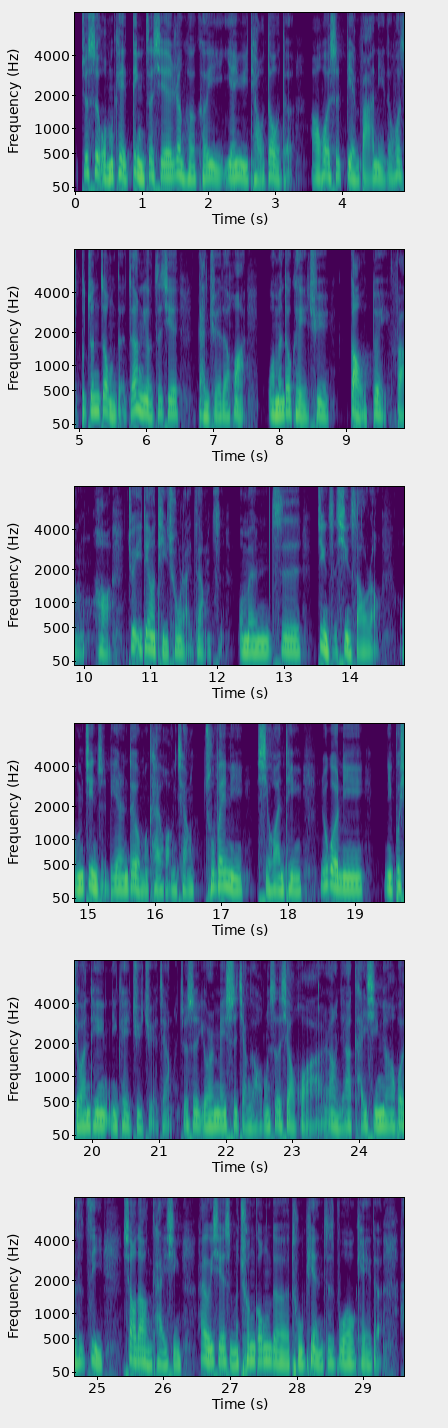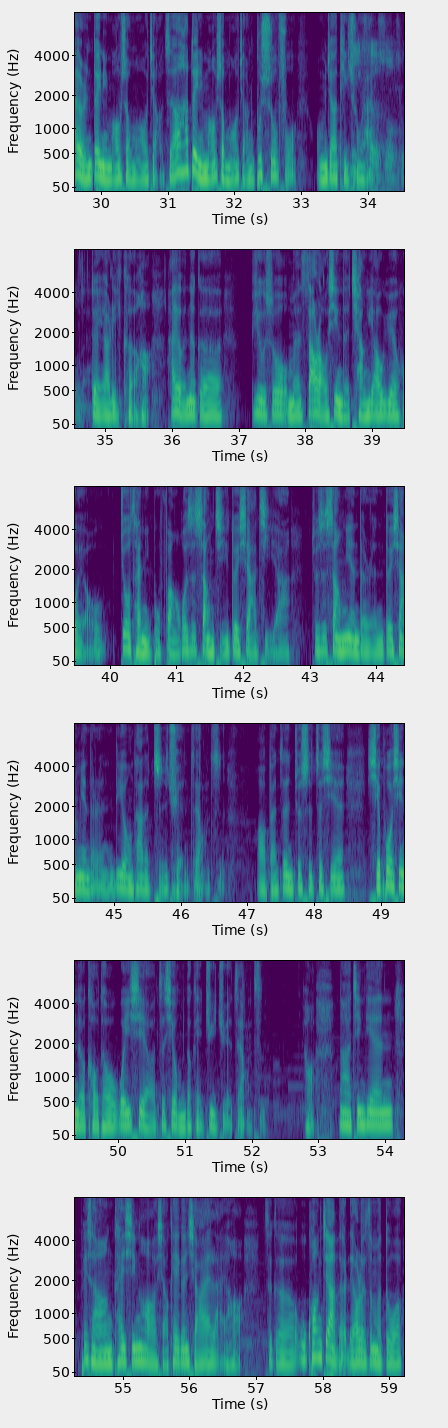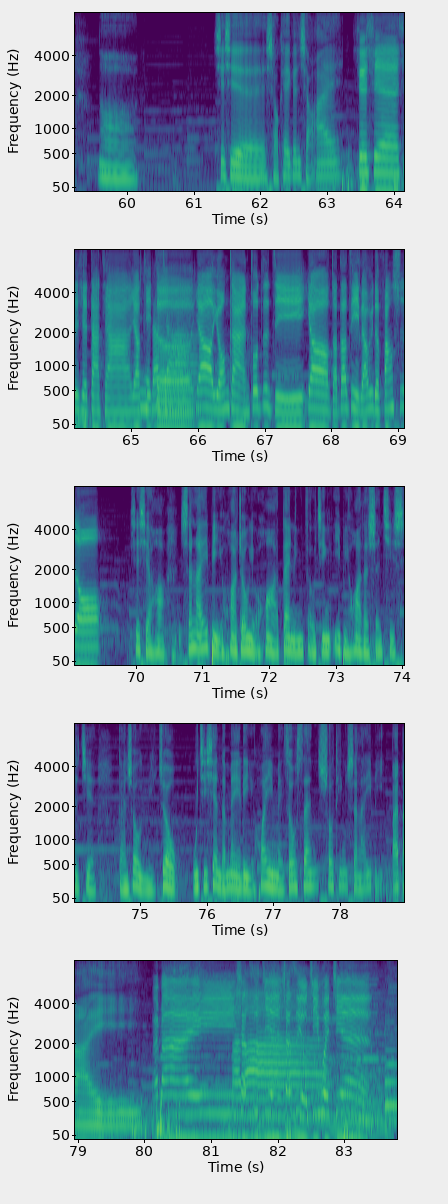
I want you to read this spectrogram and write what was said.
就是我们可以定这些任何可以言语挑逗的啊，或者是贬罚你的，或者是不尊重的，只要你有这些感觉的话，我们都可以去。告对方哈，就一定要提出来这样子。我们是禁止性骚扰，我们禁止别人对我们开黄腔，除非你喜欢听。如果你你不喜欢听，你可以拒绝。这样就是有人没事讲个黄色笑话，让人家开心啊，或者是自己笑到很开心。还有一些什么春宫的图片，这是不 OK 的。还有人对你毛手毛脚，只要他对你毛手毛脚，你不舒服，我们就要提出来，说出来。对，要立刻哈。还有那个。比如说，我们骚扰性的强邀约会哦，纠缠你不放，或是上级对下级啊，就是上面的人对下面的人利用他的职权这样子，哦，反正就是这些胁迫性的口头威胁啊，这些我们都可以拒绝这样子。好，那今天非常开心哈，小 K 跟小爱来哈，这个无框架的聊了这么多，那。谢谢小 K 跟小 I，谢谢谢谢大家，要记得要勇敢做自己，要找到自己疗愈的方式哦。谢谢哈，神来一笔，画中有画，带您走进一笔画的神奇世界，感受宇宙无极限的魅力。欢迎每周三收听《神来一笔》，拜拜，拜拜，下次见，下次有机会见。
